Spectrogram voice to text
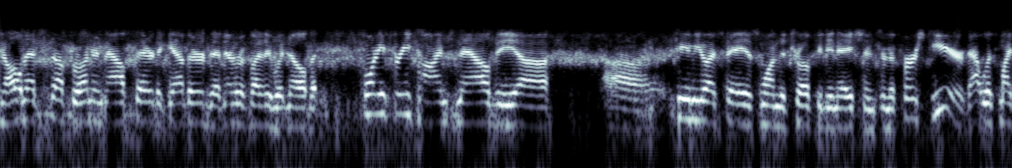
and all that stuff running out there together that everybody would know. But 23 times now, the, uh, uh, Team USA has won the Trophy des Nations. In the first year, that was my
